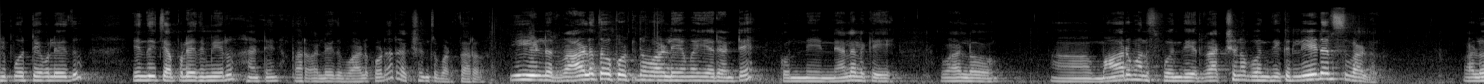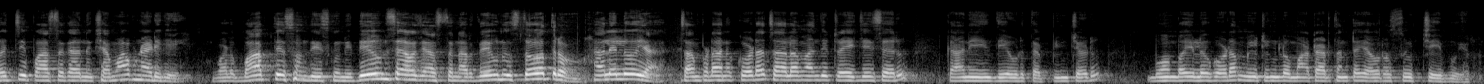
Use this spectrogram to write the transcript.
రిపోర్ట్ ఇవ్వలేదు? ఎందుకు చెప్పలేదు మీరు? అంటే పర్వాలేదు వాళ్ళు కూడా రక్షించబడతారు. వీళ్ళు రాళ్ళతో కొట్టిన వాళ్ళు ఏమయ్యారంటే కొన్ని నెలలకి వాళ్ళు మారు మనసు పొంది రక్షణ పొంది లీడర్స్ వాళ్ళు. వాళ్ళు వచ్చి పాస్టర్ గారిని క్షమాపణ అడిగి వాళ్ళు బాప్తీసం తీసుకుని దేవుని సేవ చేస్తున్నారు. దేవుని స్తోత్రం. హలెలోయ చంపడానికి కూడా చాలామంది ట్రై చేశారు కానీ దేవుడు తప్పించాడు. బొంబాయిలో కూడా మీటింగ్లో మాట్లాడుతుంటే ఎవరో సూట్ చేయబోయారు.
